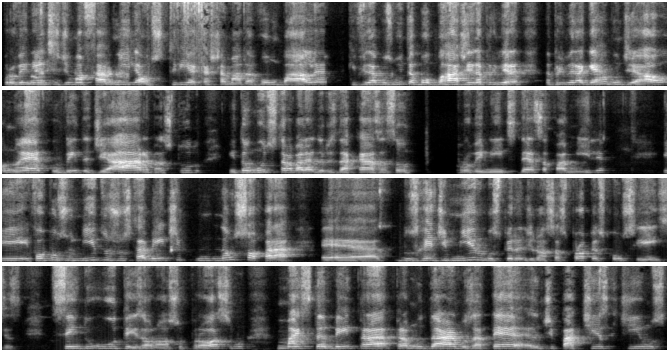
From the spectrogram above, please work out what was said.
provenientes de uma família austríaca chamada von Baller, que fizemos muita bobagem na primeira, na primeira Guerra Mundial, não é? Com venda de armas, tudo. Então, muitos trabalhadores da casa são provenientes dessa família e fomos unidos justamente não só para é, nos redimirmos perante nossas próprias consciências, sendo úteis ao nosso próximo, mas também para mudarmos até antipatias que tínhamos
